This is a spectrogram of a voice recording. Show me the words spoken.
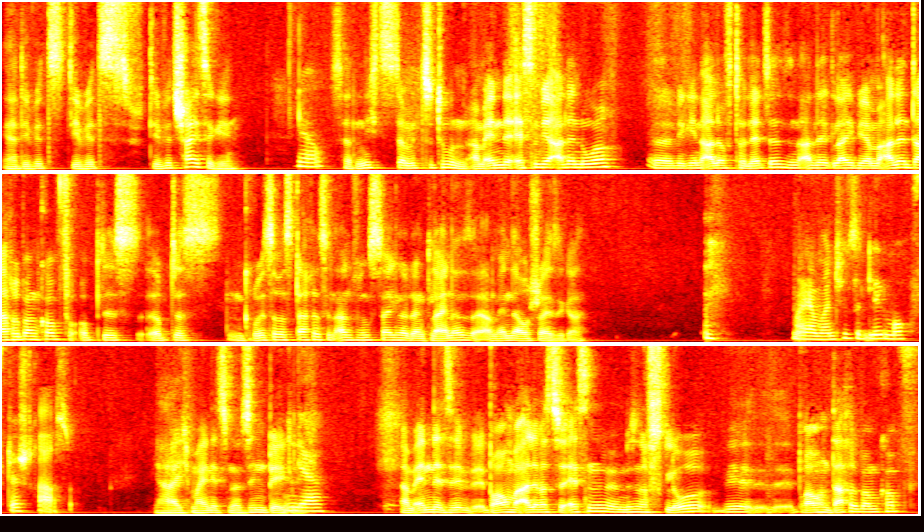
ja, dir wird's, dir wird's, dir wird's scheiße gehen. Ja. Das hat nichts damit zu tun. Am Ende essen wir alle nur, äh, wir gehen alle auf Toilette, sind alle gleich, wir haben alle ein Dach über dem Kopf, ob das, ob das ein größeres Dach ist, in Anführungszeichen, oder ein kleineres, am Ende auch scheißegal. Naja, manche sind leben auch auf der Straße. Ja, ich meine jetzt nur sinnbildlich. Ja. Am Ende brauchen wir alle was zu essen, wir müssen aufs Klo, wir brauchen ein Dach über dem Kopf.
